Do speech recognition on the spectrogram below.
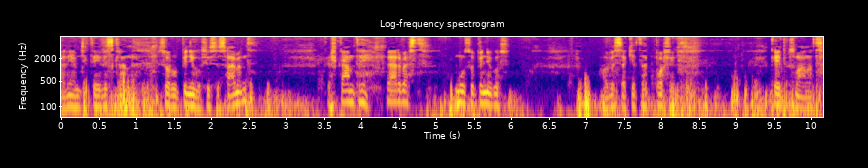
Ar jam tik tai viską svarbu pinigus įsisamint, kažkam tai pervest mūsų pinigus, o visa kita pofik. Kaip jūs manot?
